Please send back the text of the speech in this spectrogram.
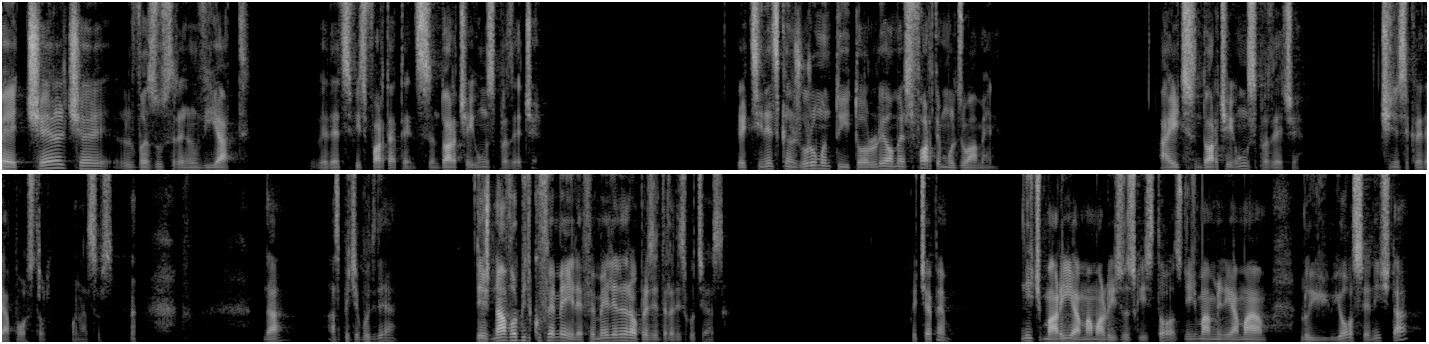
pe cel ce îl văzuseră înviat. Vedeți, fiți foarte atenți, sunt doar cei 11. Rețineți că în jurul Mântuitorului au mers foarte mulți oameni. Aici sunt doar cei 11. Cine se crede apostol? Mâna sus. Da? Ați perceput ideea? Deci n-a vorbit cu femeile. Femeile nu erau prezente la discuția asta. Pricepem? Nici Maria, mama lui Iisus Hristos, nici Maria, mama lui Iose, nici, da?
